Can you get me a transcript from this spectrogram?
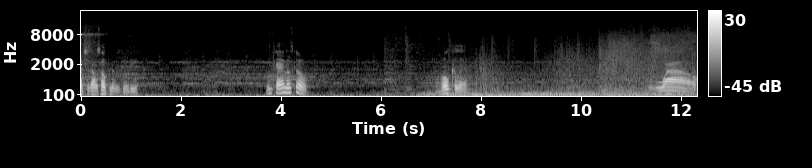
Much as I was hoping it was going to be. Okay, let's go. Volcalith. Wow.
